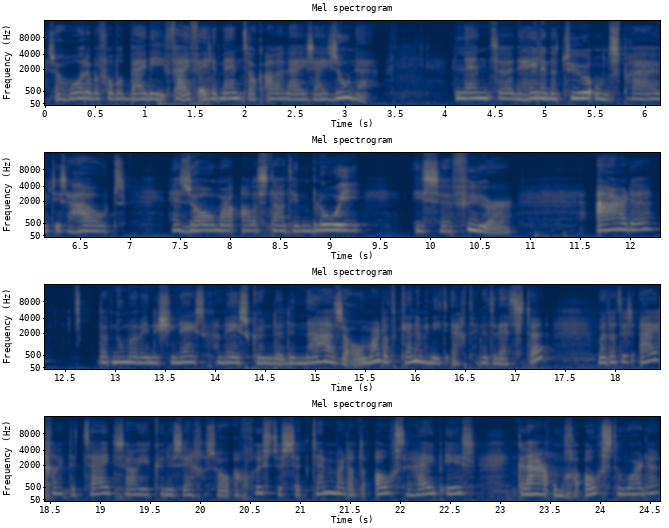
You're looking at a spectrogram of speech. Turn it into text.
Zo horen bijvoorbeeld bij die vijf elementen ook allerlei seizoenen. Lente, de hele natuur ontspruit, is hout. En zomer, alles staat in bloei, is uh, vuur. Aarde, dat noemen we in de Chinese geneeskunde de nazomer. Dat kennen we niet echt in het Westen. Maar dat is eigenlijk de tijd, zou je kunnen zeggen, zo augustus, september, dat de oogst rijp is, klaar om geoogst te worden.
